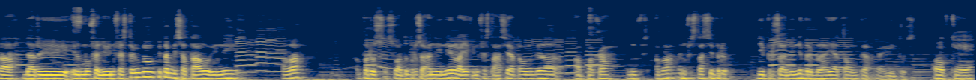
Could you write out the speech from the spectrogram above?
Ah dari ilmu value investing tuh kita bisa tahu ini apa perus suatu perusahaan ini layak investasi atau enggak. Apakah inves- apa investasi ber- di perusahaan ini berbahaya atau enggak kayak gitu sih. Oke,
